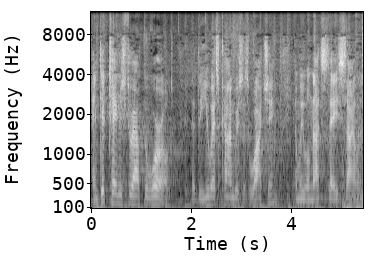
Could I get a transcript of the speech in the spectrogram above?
and dictators throughout the world that the U.S. Congress is watching and we will not stay silent.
